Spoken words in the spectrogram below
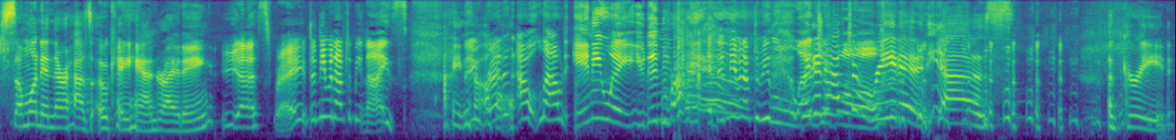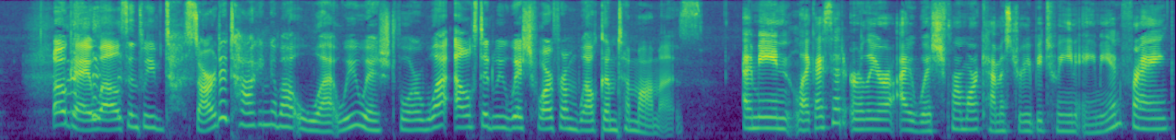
Someone in there has okay handwriting. Yes, right? Didn't even have to be nice. I They know. read it out loud anyway. You didn't. Right. It didn't even have to be legible. We didn't have to read it. Yes. Agreed. Okay, well, since we've t- started talking about what we wished for, what else did we wish for from Welcome to Mamas? I mean, like I said earlier, I wish for more chemistry between Amy and Frank.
